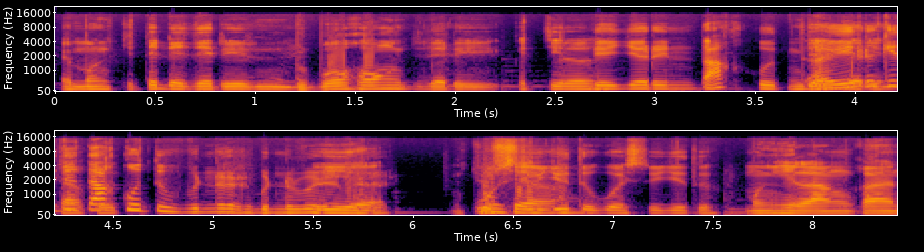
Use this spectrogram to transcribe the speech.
emang kita diajarin berbohong dari kecil Diajarin takut. Diajarin Akhirnya kita takut. takut. tuh bener bener bener. Iya. bener. Gua Susah. setuju tuh, gue setuju tuh. menghilangkan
